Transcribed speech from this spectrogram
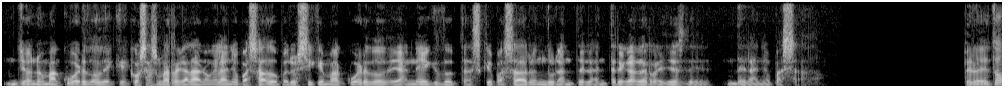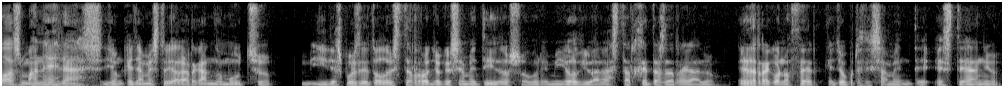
Yo no me acuerdo de qué cosas me regalaron el año pasado, pero sí que me acuerdo de anécdotas que pasaron durante la entrega de Reyes de, del año pasado. Pero de todas maneras, y aunque ya me estoy alargando mucho, y después de todo este rollo que se he metido sobre mi odio a las tarjetas de regalo, he de reconocer que yo precisamente este año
